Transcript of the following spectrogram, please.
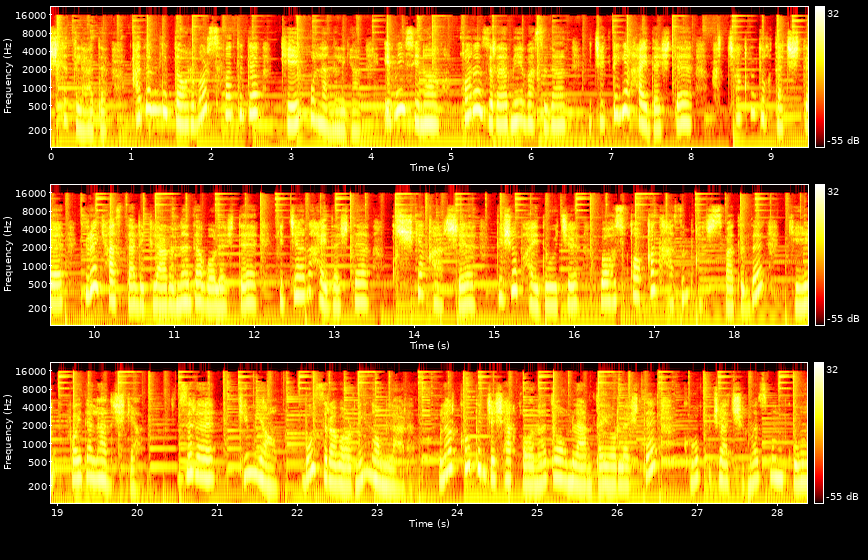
ishlatiladi. Qadimda dorivor sifatida keng qo'llanilgan. Ibn sino qora zira mevasidan ichakdagi haydashda hichoqni to'xtatishda yurak xastaliklarini davolashda hijjani haydashda qushishga qarshi peshob haydovchi va oziq ovqat hazm qilish sifatida keng foydalanishgan. Zira kimyon bu ziravorning nomlari. Ular ko'pincha sharqona taomlarni tayyorlashda ko'p uchratishimiz mumkin.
